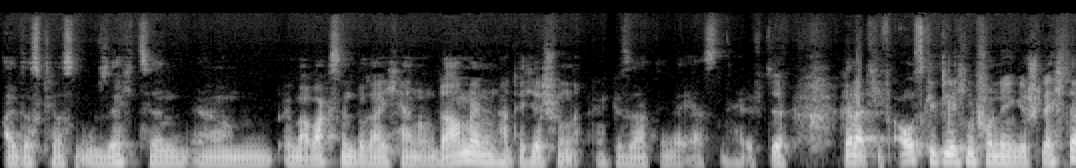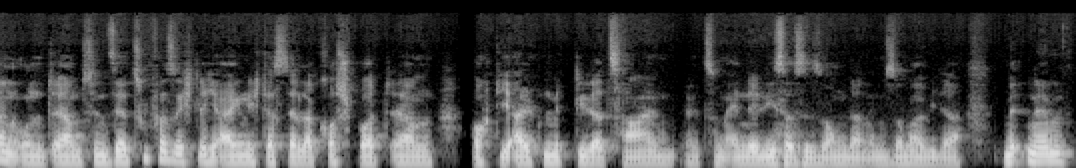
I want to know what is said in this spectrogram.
Altersklassen U16, ähm, im Erwachsenenbereich Herren und Damen, hatte ich ja schon gesagt, in der ersten Hälfte relativ ausgeglichen von den Geschlechtern und ähm, sind sehr zuversichtlich eigentlich, dass der Lacrosse-Sport ähm, auch die alten Mitgliederzahlen äh, zum Ende dieser Saison dann im Sommer wieder mitnimmt.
